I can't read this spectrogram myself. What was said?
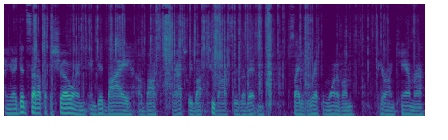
I mean, I did set up at the show and, and did buy a box, or actually bought two boxes of it and decided to rip one of them here on camera.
